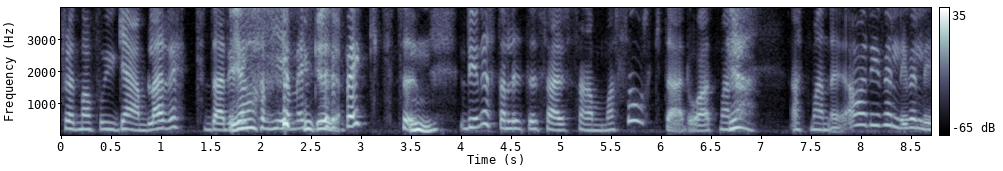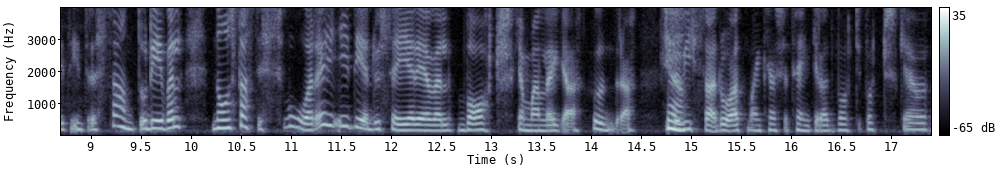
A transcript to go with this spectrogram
För att man får ju gambla rätt där det Ja, liksom ger mest effekt. Typ. Mm. Det är nästan lite så samma sak där då. Att man, Ja. Att man, ja det är väldigt, väldigt intressant. Och det är väl någonstans det svåra i det du säger är väl vart ska man lägga 100? För Ja. vissa då att man kanske tänker att vart, vart ska jag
